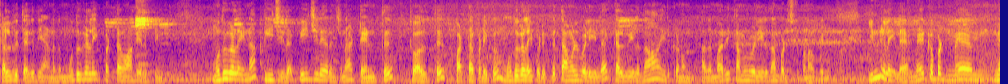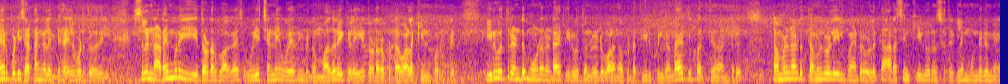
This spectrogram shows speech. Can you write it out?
கல்வி தகுதியானது முதுகலை பட்டமாக இருப்பீங்க முதுகலைனா பிஜியில் பிஜியில் இருந்துச்சுன்னா டென்த்து டுவெல்த்து பட்டப்படிப்பு முதுகலை படிப்பு தமிழ் வழியில் கல்வியில் தான் இருக்கணும். அது மாதிரி தமிழ் வழியில் தான் படிச்சிருக்கணும் அப்படின்னு. இந்நிலையில் மேற்கப்பட்ட மே மேற்படி சட்டங்களை செயல்படுத்துவதில் சில நடைமுறை தொடர்பாக உயர் சென்னை உயர்நீதிமன்றம் மதுரை கிளையில் தொடரப்பட்ட வழக்கின் பொருட்டு இருபத்தி ரெண்டு மூணு ரெண்டாயிரத்தி இருபத்தொன்று வழங்கப்பட்ட தீர்ப்பில் ரெண்டாயிரத்தி பத்து அன்று தமிழ்நாடு தமிழ் வழியில் பயின்றவர்களுக்கு அரசின் கீழ்வரும் சட்டங்களை முன்னுரிமை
